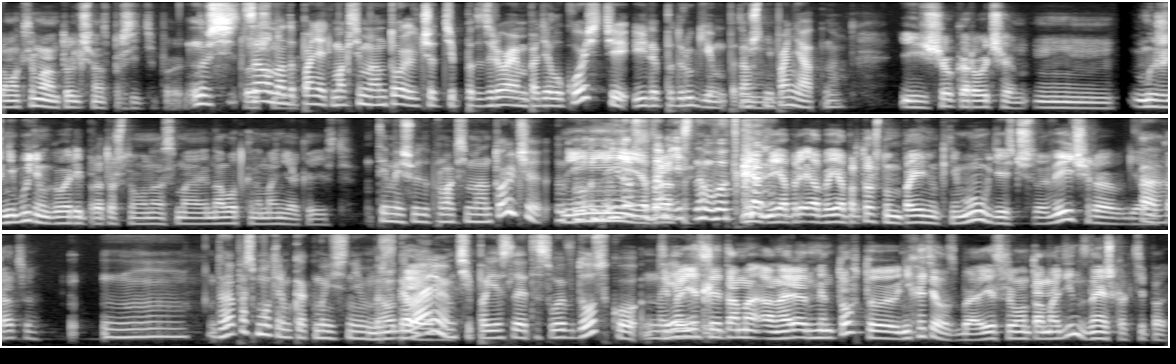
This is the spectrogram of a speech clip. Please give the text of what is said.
Про Максима Анатольевича надо спросить, типа... Но в целом надо понять, Максим Анатольевич это типа подозреваемый по делу Кости или по другим, потому что Мгм. непонятно. И еще, короче, мы же не будем говорить про то, что у нас наводка на маньяка есть. Ты имеешь в виду про Максима Анатольевича? Ну, Не-не-не, не то, я что там про- есть наводка. Нет, я, про- я про то, что мы поедем к нему в 10 часов вечера в геолокацию. М, Давай посмотрим, как мы с ним Ну да. разговариваем. Типа, если это свой в доску. Но типа, я не- если там а, наряд ментов, то не хотелось бы. А если он там один, знаешь, как типа,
